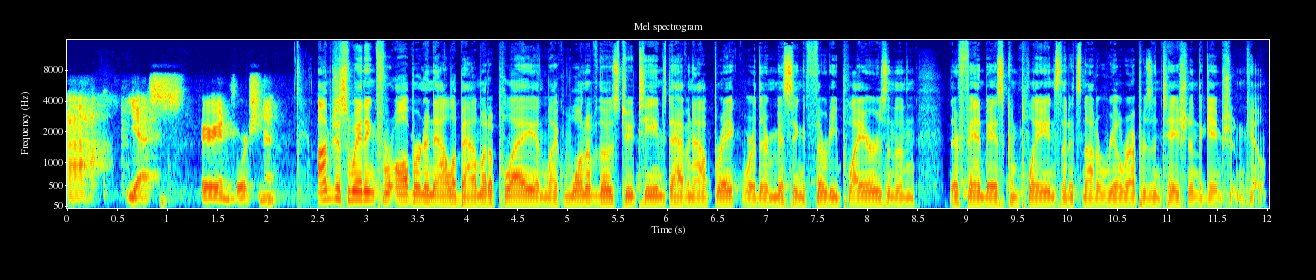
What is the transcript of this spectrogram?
Ah, yes. Very unfortunate. I'm just waiting for Auburn and Alabama to play, and like one of those two teams to have an outbreak where they're missing 30 players, and then their fan base complains that it's not a real representation and the game shouldn't count.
